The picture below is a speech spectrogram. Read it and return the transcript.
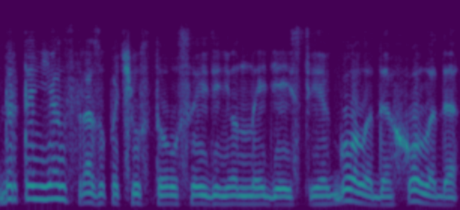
Д'Артаньян сразу почувствовал соединенное действие голода, холода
